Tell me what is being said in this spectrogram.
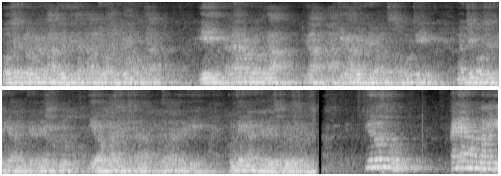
భవిష్యత్తులో కూడా అభివృద్ధి చెందాలని వాళ్ళ కుటుంబం అంతా ఈ కళ్యాణ మండపం కూడా ఇంకా ఆర్థిక అభివృద్ధిని వాళ్ళని సమకూర్చి మంచి భవిష్యత్తు తీయాలని తెలియజేసుకుంటూ ఈ అవకాశం ఇచ్చిన పెద్దలందరికీ కృతజ్ఞత తెలియజేసుకుంటూ ఈరోజు కళ్యాణ మండపానికి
